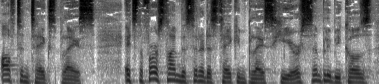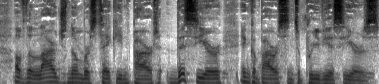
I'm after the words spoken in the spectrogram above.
often takes place. It's the first time the synod is taking place here simply because of the large numbers taking part this year in comparison to previous years.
